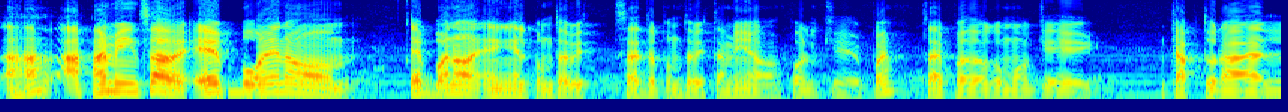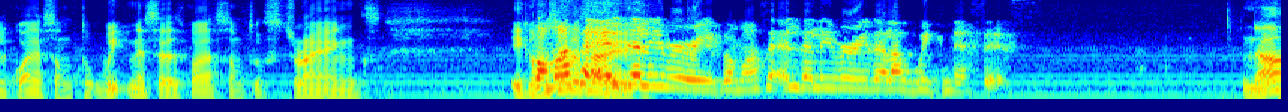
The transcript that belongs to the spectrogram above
Ajá, I mean, ¿sabes? Es bueno, es bueno en el punto de vista, ¿sabes? Desde el punto de vista mío, porque, pues, ¿sabes? Puedo como que capturar cuáles son tus weaknesses, cuáles son tus strengths. Y como ¿Cómo hace el delivery? ¿Cómo hace el delivery de las weaknesses? Nada,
